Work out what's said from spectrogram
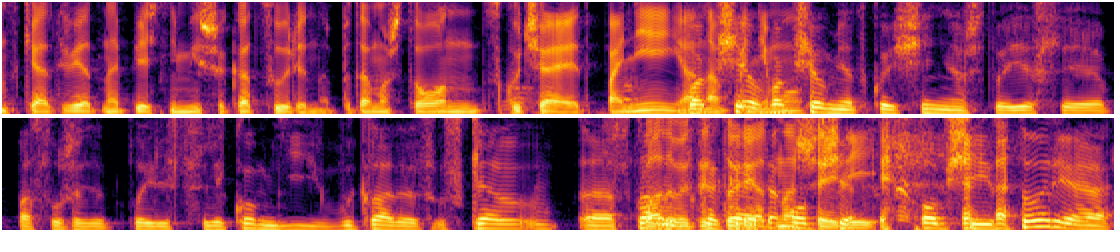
женский ответ на песню Миши Кацурина, потому что он скучает по ней, Вообще, она по нему. вообще у меня такое ощущение, что если послушать этот плейлист целиком, выкладывается, скля- э, Складывается история какая-то общая, отношений. общая история,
